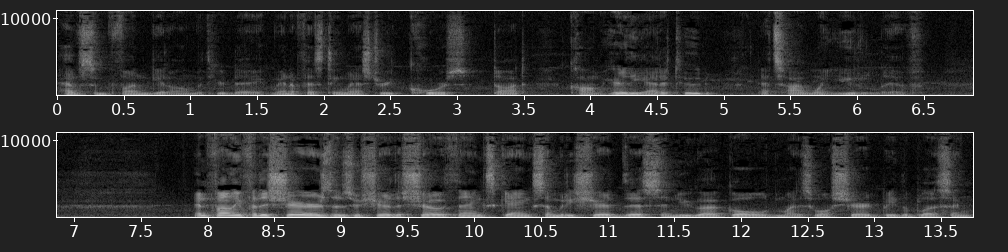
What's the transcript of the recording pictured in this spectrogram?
have some fun, get on with your day. ManifestingMasteryCourse.com. Hear the attitude? That's how I want you to live. And finally, for the sharers, those who share the show, thanks, gang. Somebody shared this and you got gold. Might as well share it, be the blessing.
